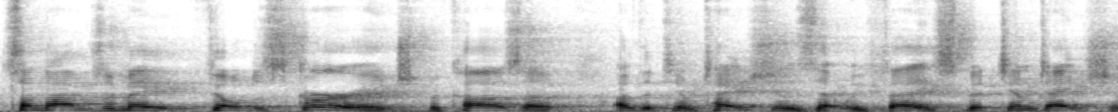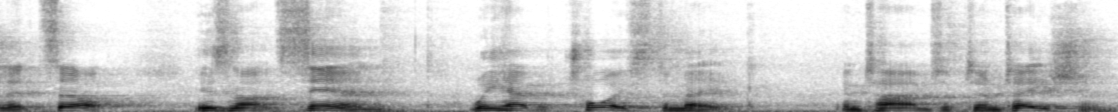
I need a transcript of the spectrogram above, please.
Sometimes we may feel discouraged because of, of the temptations that we face, but temptation itself is not sin. We have a choice to make in times of temptation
